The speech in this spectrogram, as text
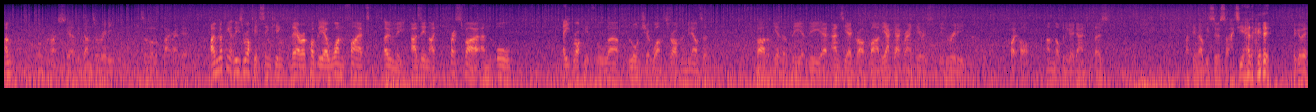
I'm, oh Christ, yeah, the guns are really, there's a lot of flak around here. I'm looking at these rockets thinking there are probably a one fire only, as in I press fire and all eight rockets will uh, launch at once rather than being able to fire them. Yeah, the, the, the uh, anti-aircraft fire, the ack-ack around here is, is really quite hot. I'm not going to go down to those. I think that'll be suicide. Yeah, look at it. Look at it.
